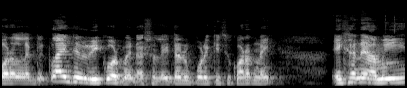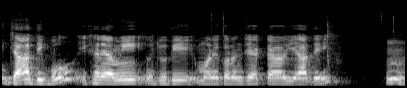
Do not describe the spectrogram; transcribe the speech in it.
করার লাগবে। ক্লায়েন্টের রিকোয়ারমেন্ট আসলে এটার উপরে কিছু করার নাই। এখানে আমি যা দিব, এখানে আমি যদি মনে করেন যে একটা ইয়া দিই, হুম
